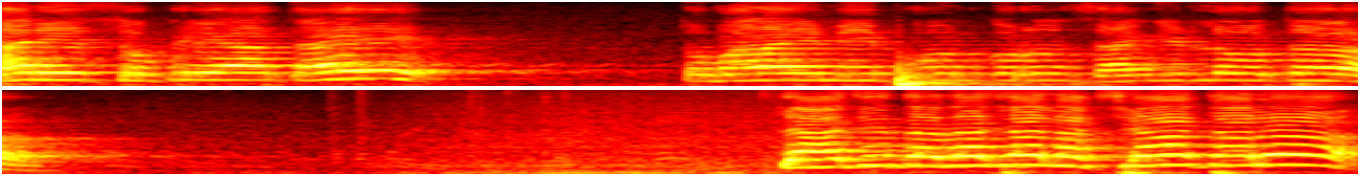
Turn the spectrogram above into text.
आणि सुप्रिया ताई तुम्हालाही मी फोन करून सांगितलं होतं. त्याजी दादाच्या लक्षात आलं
